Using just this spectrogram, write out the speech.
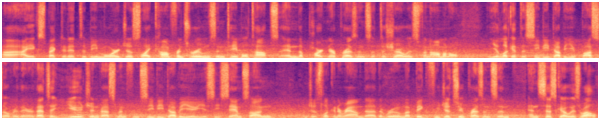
Uh, I expected it to be more just like conference rooms and tabletops, and the partner presence at the show is phenomenal. You look at the CDW bus over there, that's a huge investment from CDW. You see Samsung I'm just looking around uh, the room, a big Fujitsu presence, and, and Cisco as well.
